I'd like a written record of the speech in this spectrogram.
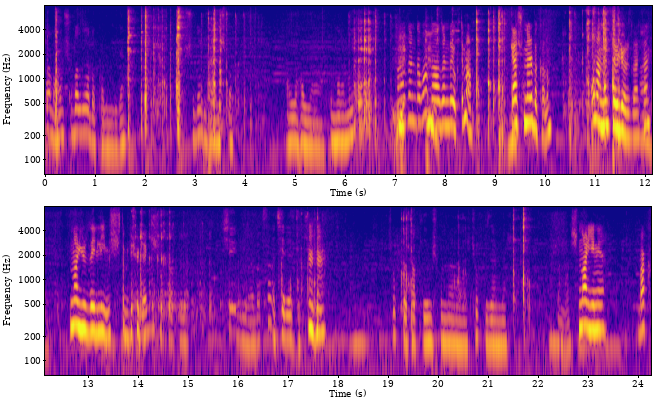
Tamam şu balığa bakalım bir de. Şu da güzelmiş bak. Allah Allah. Bunlara niye? Bazılarında var bazılarında yok değil mi? Gel şunlara bakalım. Olanları söylüyoruz zaten. Aynen. Bunlar %50'ymiş. Tabii düşecek. Bunlar çok tatlı. Şey bunlar baksana çerezlik. Hı hı. Çok da tatlıymış bunlar. Çok güzeller. Tamam. Şunlar yeni. Bak.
